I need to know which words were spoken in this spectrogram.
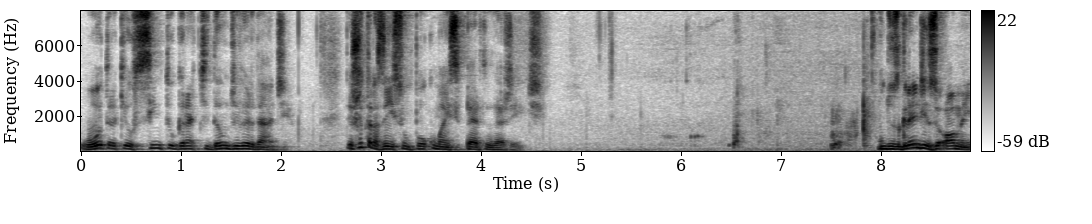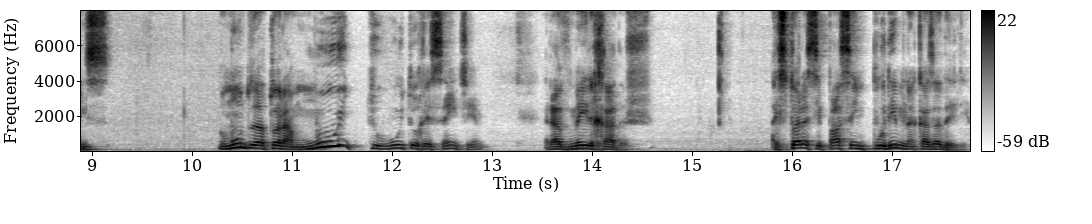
O outro é que eu sinto gratidão de verdade. Deixa eu trazer isso um pouco mais perto da gente. Um dos grandes homens no mundo da Torá muito, muito recente, Rav Meir Hadash. A história se passa em Purim, na casa dele.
